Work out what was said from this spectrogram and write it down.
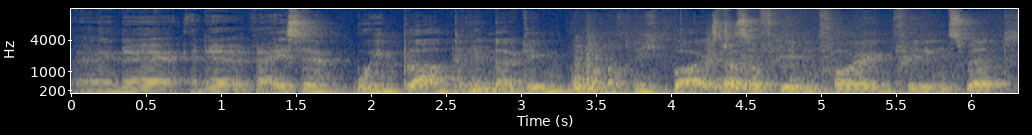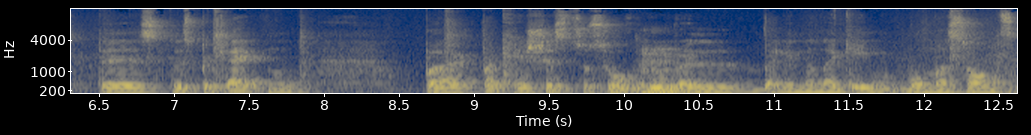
eine, eine Reise wohin plant, mhm. in einer Gegend, wo man noch nicht war, ist ja. das auf jeden Fall empfehlenswert, das, das begleitend bei, bei Caches zu suchen, mhm. weil, weil in einer Gegend, wo man sonst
